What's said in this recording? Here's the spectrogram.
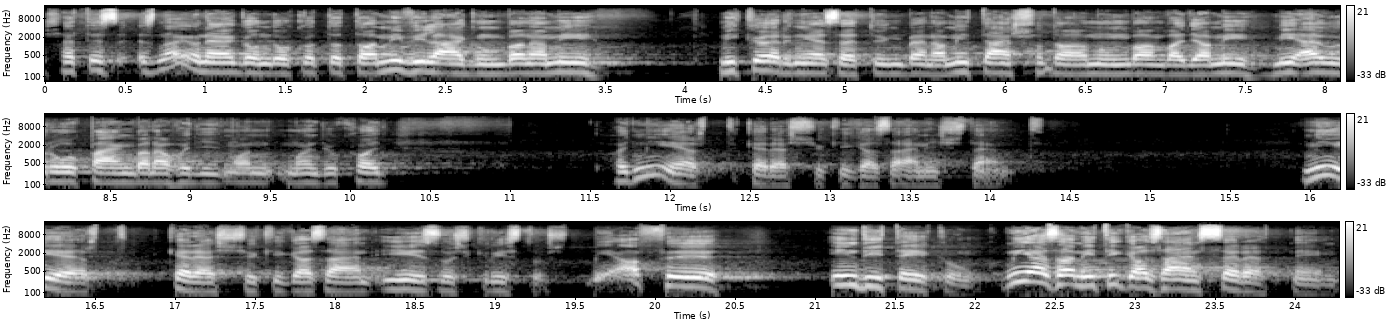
És hát ez, ez nagyon elgondolkodtatta a mi világunkban, a mi, mi környezetünkben, a mi társadalmunkban, vagy a mi, mi Európánkban, ahogy így mondjuk, hogy, hogy miért keressük igazán Istent. Miért keressük igazán Jézus Krisztust? Mi a fő indítékunk? Mi az, amit igazán szeretnénk?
